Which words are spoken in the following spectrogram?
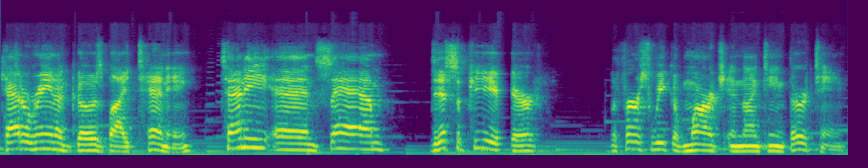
Caterina goes by Tenny. Tenny and Sam disappear the first week of March in 1913.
